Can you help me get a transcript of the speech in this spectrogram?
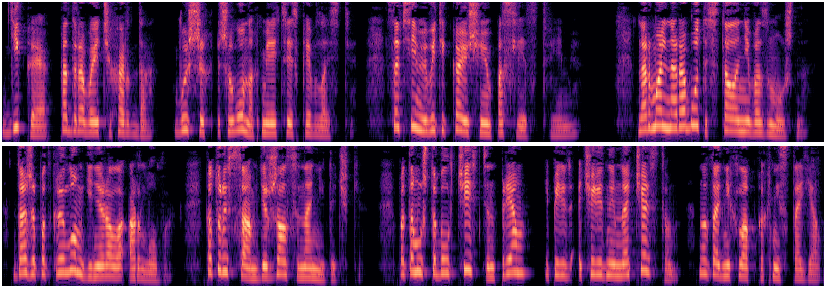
дикая кадровая чехарда в высших эшелонах милицейской власти со всеми вытекающими последствиями. Нормально работать стало невозможно, даже под крылом генерала Орлова, который сам держался на ниточке, потому что был честен прям и перед очередным начальством на задних лапках не стоял.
